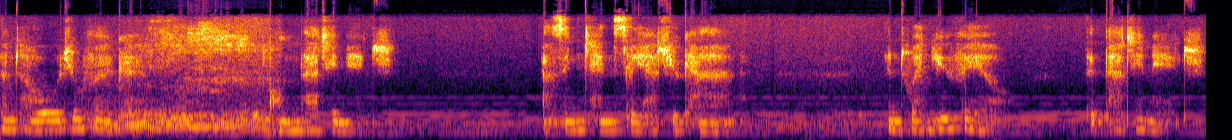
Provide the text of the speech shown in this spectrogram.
and hold your focus on that image as intensely as you can. And when you feel that that image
